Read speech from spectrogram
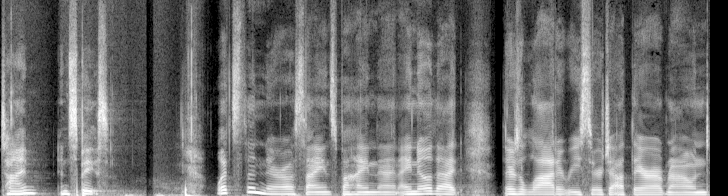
time and space. What's the neuroscience behind that? I know that there's a lot of research out there around,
